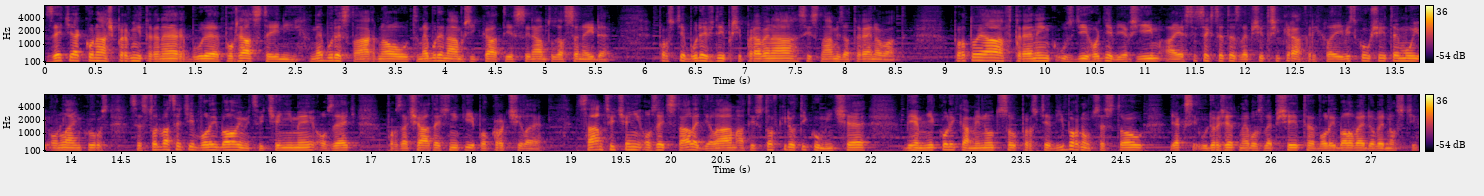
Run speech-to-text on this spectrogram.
Zeď jako náš první trenér bude pořád stejný. Nebude stárnout, nebude nám říkat, jestli nám to zase nejde. Prostě bude vždy připravená si s námi zatrénovat. Proto já v trénink u zdi hodně věřím a jestli se chcete zlepšit třikrát rychleji, vyzkoušejte můj online kurz se 120 volejbalovými cvičeními o zeď pro začátečníky i pokročilé. Sám cvičení o zeď stále dělám a ty stovky dotyků míče během několika minut jsou prostě výbornou cestou, jak si udržet nebo zlepšit volejbalové dovednosti.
